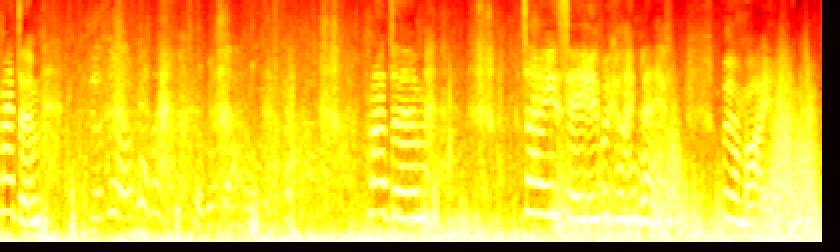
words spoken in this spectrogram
madam, Yeah, yeah, I'm getting a picture of it then. madam, Daisy, we're going left. We're going right.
